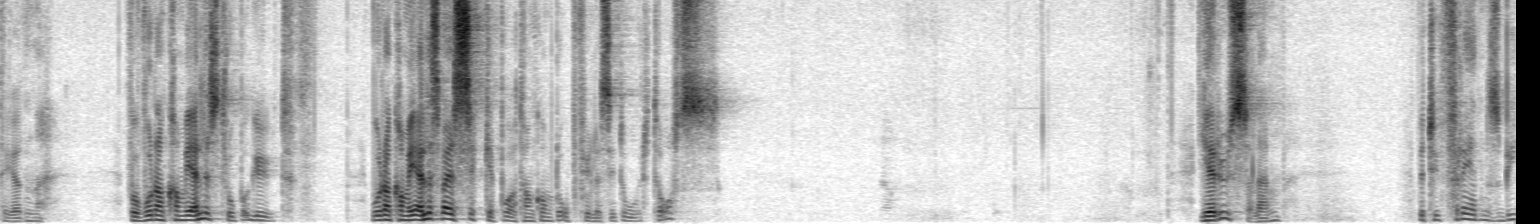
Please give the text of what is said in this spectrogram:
til jødene. For hvordan kan vi ellers tro på Gud? Hvordan kan vi ellers være sikre på at han kommer til å oppfylle sitt ord til oss? Jerusalem betyr fredens by.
